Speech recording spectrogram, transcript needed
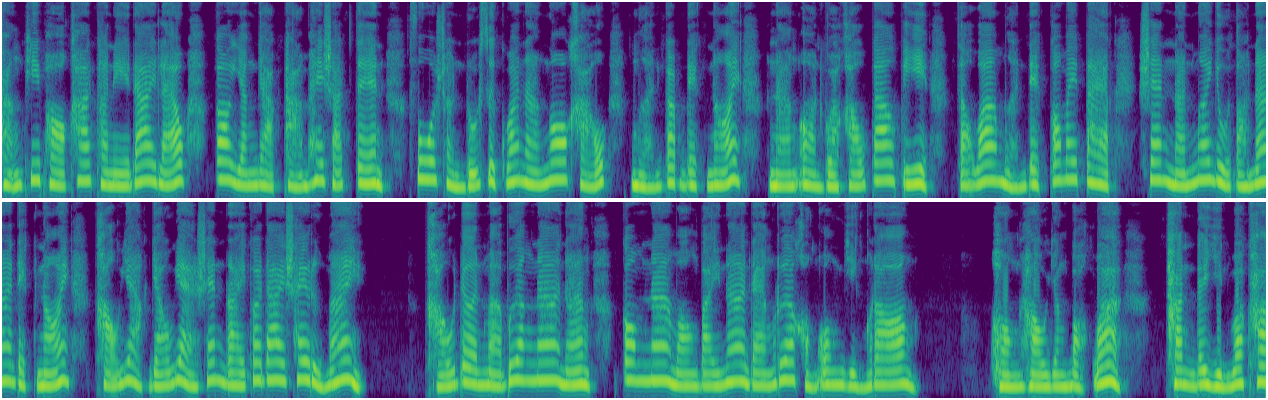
ทั้งที่พอคาดคะเนได้แล้ว ก็ยังอยากถามให้ชัดเจน ฟู่เฉินรู้สึกว่านางโง่เขาเหมือนกับเด็กน้อย นางอ่อนกว่าเขาเก้าปีจะว่าเหมือนเด็กก็ไม่แปลก เช่นนั้นเมื่ออยู่ต่อหน้าเด็กน้อย เขาอยากเย้าแย่เช่นไรก็ได้ใช่หรือไม่เขาเดินมาเบื้องหน้านาง ก้มหน้ามองใบหน้าแดงเรือขององค์หญิงรอง ฮองเฮายังบอกว่า ท่านได้ยินว่าข้า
